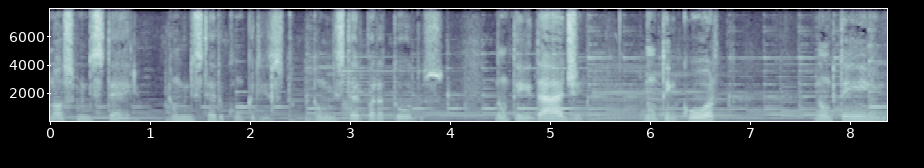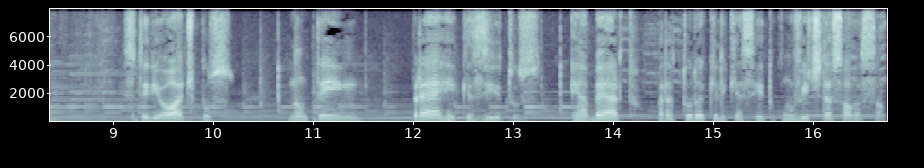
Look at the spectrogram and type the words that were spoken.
nosso ministério é um ministério com Cristo, é um ministério para todos. Não tem idade, não tem cor, não tem estereótipos, não tem pré-requisitos. É aberto para todo aquele que aceita o convite da salvação.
